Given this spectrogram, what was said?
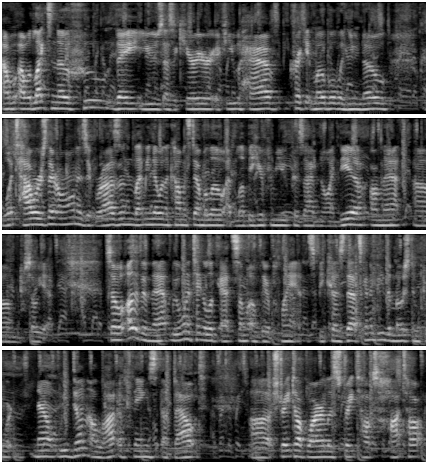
I, I would like to know who they use as a carrier. If you have Cricket Mobile and you know what towers they're on. Is it Verizon? Let me know in the comments down below. I'd love to hear from you because I have no idea on that. Um, so yeah. So other than that, we want to take a look at some of their plans because that's going to be the most important. Now we've done a lot of things about uh, Straight Talk Wireless, Straight Talk's Hot Talk,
